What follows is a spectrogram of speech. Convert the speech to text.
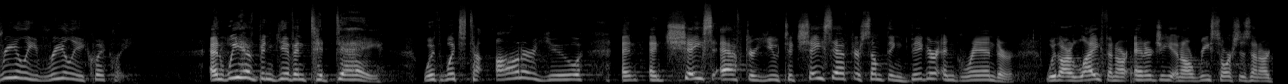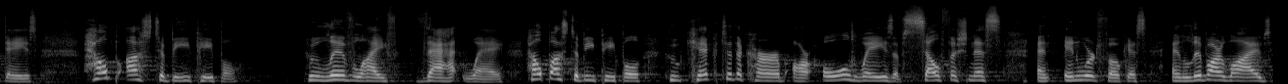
really, really quickly. And we have been given today. with which to honor you and, and chase after you, to chase after something bigger and grander with our life and our energy and our resources and our days. Help us to be people who live life that way. Help us to be people who kick to the curb our old ways of selfishness and inward focus and live our lives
